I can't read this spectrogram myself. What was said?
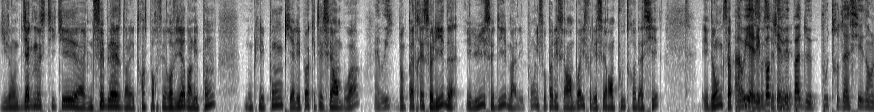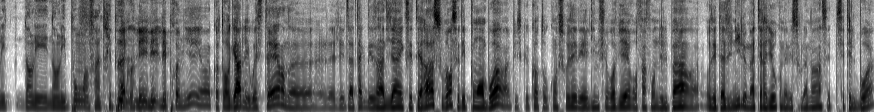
disons diagnostiqué une faiblesse dans les transports ferroviaires, dans les ponts. Donc les ponts qui à l'époque étaient faits en bois, Ah oui. donc pas très solide. Et lui, il se dit, bah, les ponts, il faut pas les faire en bois, il faut les faire en poutre d'acier. Et donc, ça Ah oui, à l'époque, il n'y avait pas de poutre d'acier dans les, dans, les, dans les ponts, enfin très peu. Bah, quoi. les, les- les premiers, hein, quand on regarde les westerns, euh, les les attaques des Indiens, etc., souvent c'est des ponts en bois, hein, puisque quand on construisait des lignes ferroviaires au fin fond de nulle part, euh, aux États-Unis, le matériau qu'on avait sous la main, c'était le bois.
